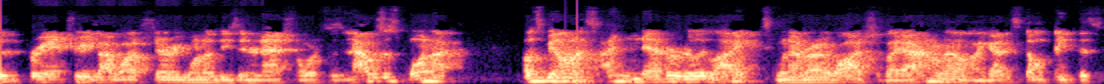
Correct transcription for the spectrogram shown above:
through the pre entries. I watched every one of these international horses, and that was just one. I let's be honest, I never really liked. Whenever I watched, like I don't know, like I just don't think this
